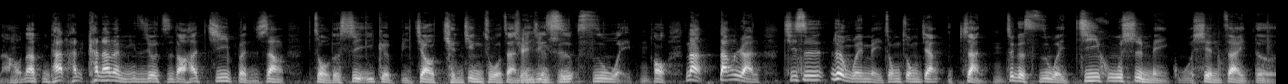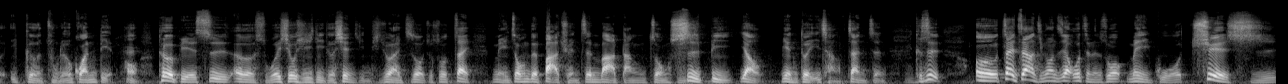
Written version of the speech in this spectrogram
然后，那他他看他的名字就知道，他基本上走的是一个比较前进作战的一个思思维。哦，那当然，其实认为美中终将一战这个思维，几乎是美国现在的一个主流观点。哦，特别是呃所谓修昔底的陷阱提出来之后，就说在美中的霸权争霸当中，势必要面对一场战争。可是。呃，在这样的情况之下，我只能说，美国确实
